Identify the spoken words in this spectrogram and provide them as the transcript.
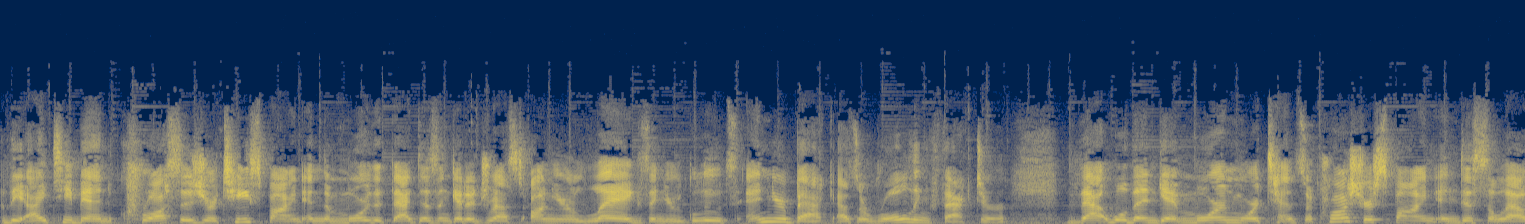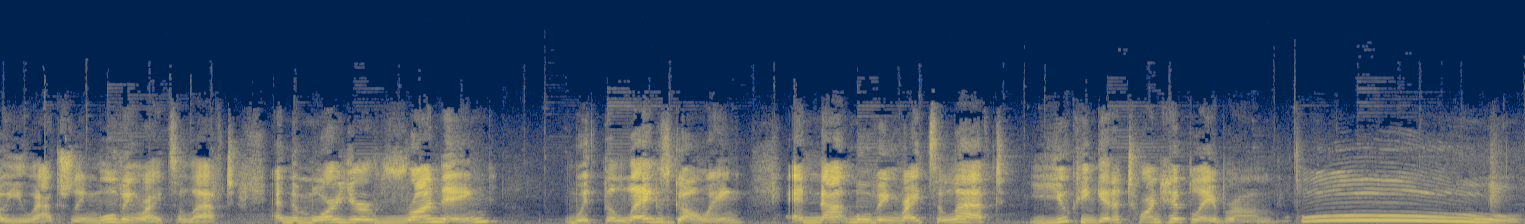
the IT band crosses your T spine, and the more that that doesn't get addressed on your legs and your glutes and your back as a rolling factor, that will then get more and more tense across your spine and disallow you actually moving right to left. And the more you're running with the legs going and not moving right to left, you can get a torn hip labrum. Ooh,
